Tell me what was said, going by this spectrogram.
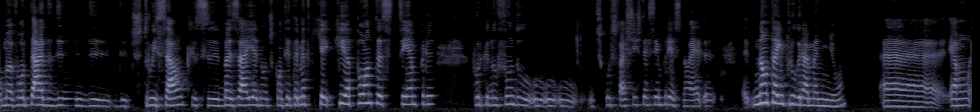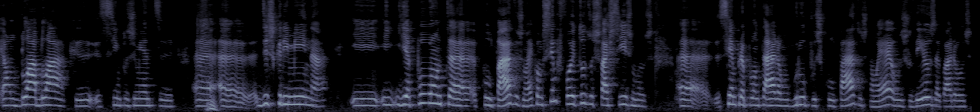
uma vontade de, de, de destruição que se baseia num descontentamento que, que aponta sempre, porque no fundo o, o, o, discurso fascista é sempre esse, não é? Não tem programa nenhum, uh, é, um, é um blá blá que simplesmente uh, uh, discrimina e, e, e, aponta culpados, não é? Como sempre foi, todos os fascismos uh, sempre apontaram grupos culpados, não é? Os judeus, agora os,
